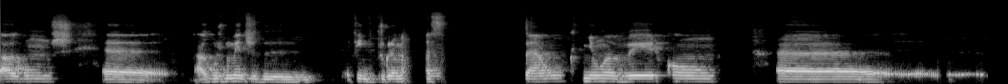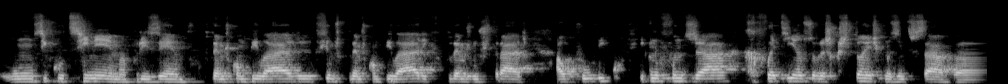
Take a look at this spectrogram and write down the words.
alguns, uh, alguns momentos de, enfim, de programação que tinham a ver com uh, um ciclo de cinema, por exemplo, que podemos compilar, filmes que podemos compilar e que podemos mostrar ao público e que no fundo já refletiam sobre as questões que nos interessava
